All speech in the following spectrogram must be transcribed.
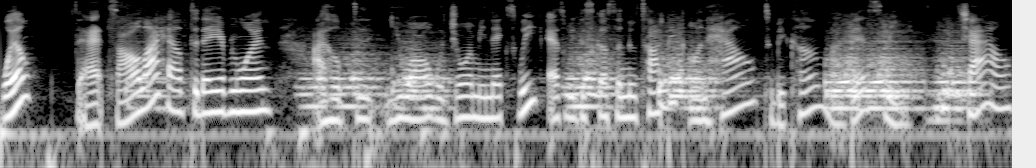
Well, that's all I have today, everyone. I hope that you all will join me next week as we discuss a new topic on how to become my best me. Ciao.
